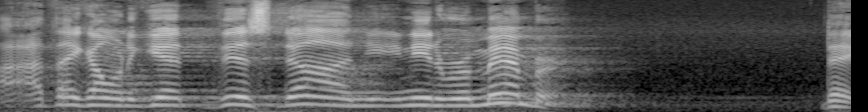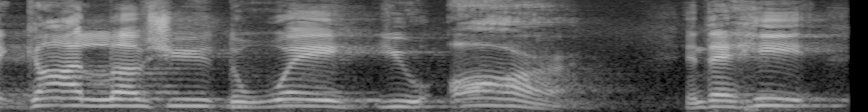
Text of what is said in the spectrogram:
I think I want to get this done, you need to remember that God loves you the way you are and that He,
